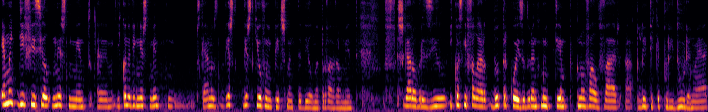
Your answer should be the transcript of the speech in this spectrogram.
É muito difícil neste momento, um, e quando eu digo neste momento, se calhar desde, desde que houve o um impeachment da Dilma, provavelmente, chegar ao Brasil e conseguir falar de outra coisa durante muito tempo que não vá levar à política pura e dura, não é?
